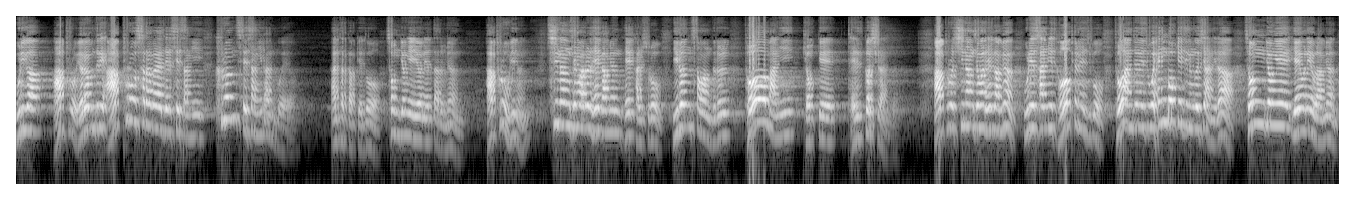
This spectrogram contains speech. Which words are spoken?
우리가 앞으로, 여러분들이 앞으로 살아가야 될 세상이 그런 세상이라는 거예요. 안타깝게도 성경의 예언에 따르면 앞으로 우리는 신앙생활을 해가면 해 갈수록 이런 상황들을 더 많이 겪게 될 것이라는 거예요. 앞으로 신앙생활을 해가면 우리의 삶이 더 편해지고 더 안전해지고 행복해지는 것이 아니라 성경의 예언에 의하면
